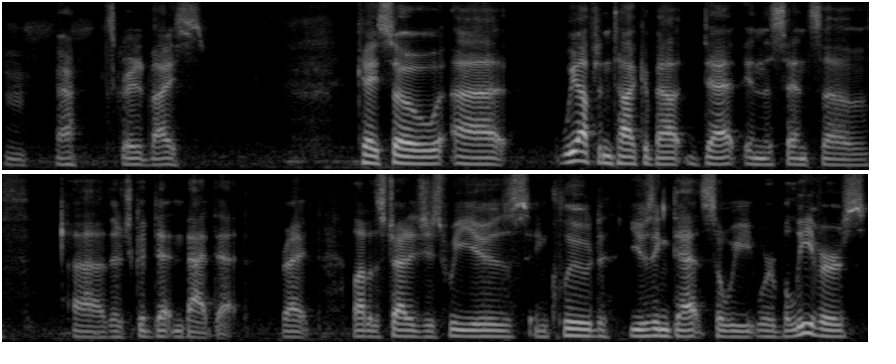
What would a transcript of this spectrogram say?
Hmm. Yeah, it's great advice. Okay, so uh, we often talk about debt in the sense of uh, there's good debt and bad debt, right? A lot of the strategies we use include using debt. So we, we're believers.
